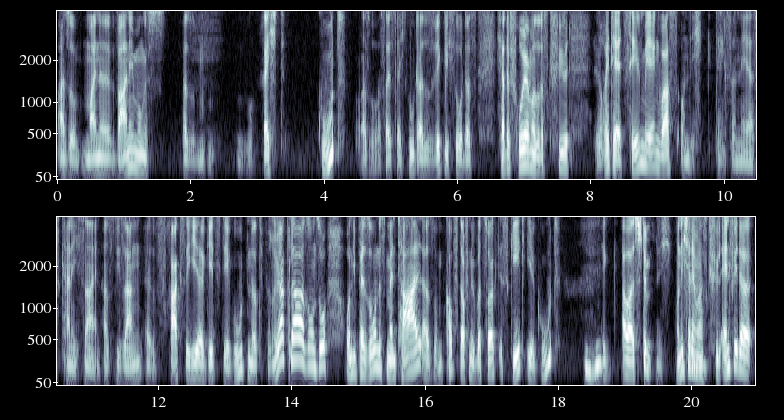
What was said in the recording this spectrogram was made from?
Also meine Wahrnehmung ist also recht gut. Also was heißt recht gut? Also es ist wirklich so, dass ich hatte früher immer so das Gefühl, Leute erzählen mir irgendwas und ich denke so, nee, das kann nicht sein. Also die sagen, äh, fragst du hier, geht's dir gut? Und die Person, ja klar, so und so. Und die Person ist mental, also im Kopf davon überzeugt, es geht ihr gut, mhm. aber es stimmt nicht. Und ich hatte immer das Gefühl, entweder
